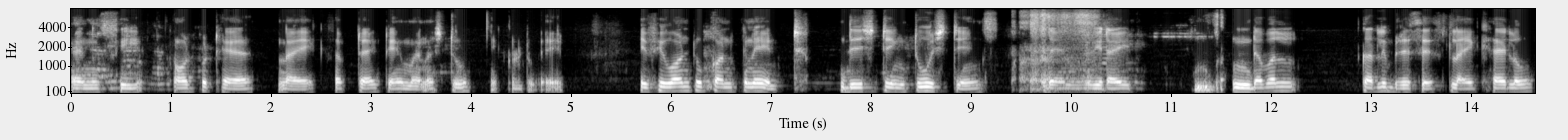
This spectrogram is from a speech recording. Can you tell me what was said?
And you see output here like subtract 10 minus 2 equal to 8 if you want to concatenate this string two strings. Then we write double curly braces like hello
